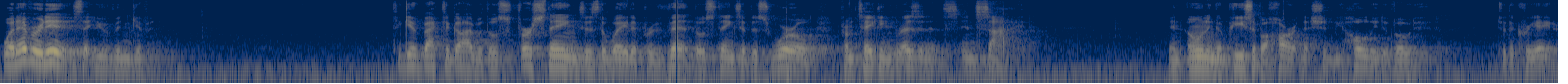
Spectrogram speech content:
whatever it is that you've been given, to give back to God with those first things is the way to prevent those things of this world from taking residence inside and owning a piece of a heart that should be wholly devoted to the Creator.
